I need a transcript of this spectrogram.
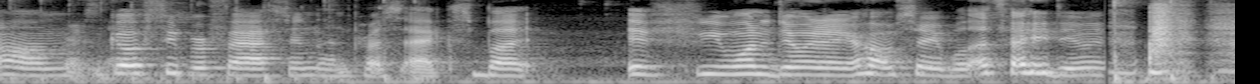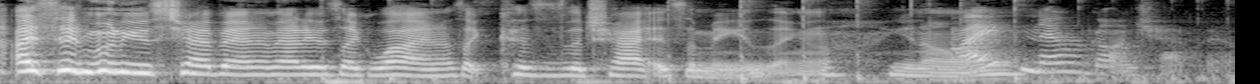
um, go super fast and then press X. But if you want to do it in your home stable, that's how you do it. I said Mooney's chat ban, and Maddie was like, "Why?" And I was like, "Cause the chat is amazing." You know. I've never gotten chat banned.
